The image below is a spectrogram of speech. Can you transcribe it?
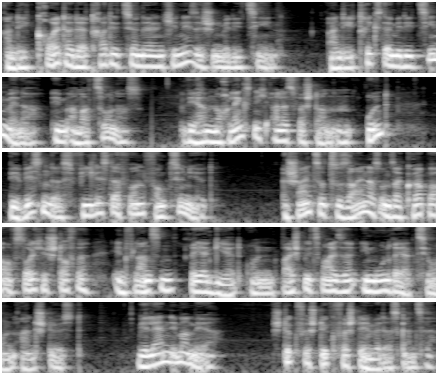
An die Kräuter der traditionellen chinesischen Medizin. An die Tricks der Medizinmänner im Amazonas. Wir haben noch längst nicht alles verstanden und wir wissen, dass vieles davon funktioniert. Es scheint so zu sein, dass unser Körper auf solche Stoffe in Pflanzen reagiert und beispielsweise Immunreaktionen anstößt. Wir lernen immer mehr. Stück für Stück verstehen wir das Ganze.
